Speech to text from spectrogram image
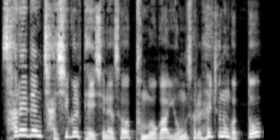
살해된 자식을 대신해서 부모가 용서를 해주는 것도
